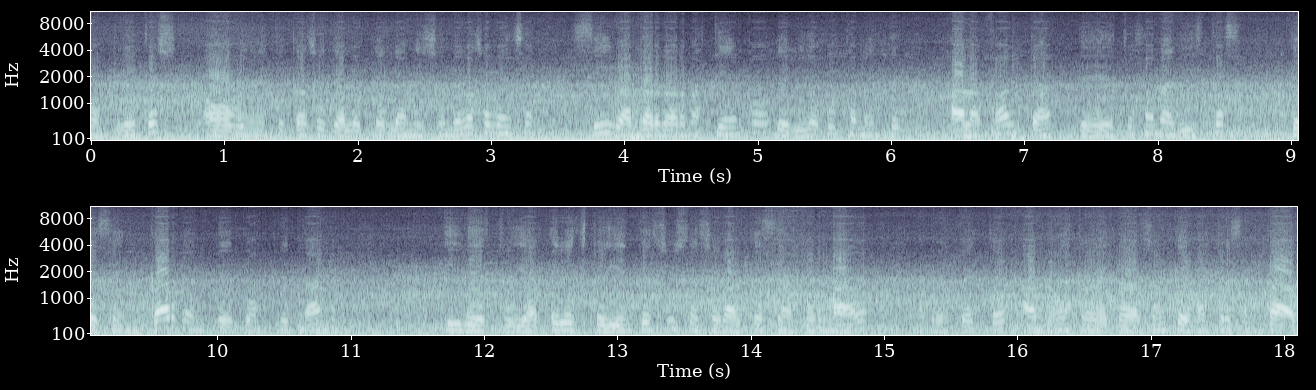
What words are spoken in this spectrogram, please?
completos o en este caso ya lo que es la emisión de la solvencia sí va a tardar más tiempo debido justamente a la falta de estos analistas que se encargan de completar y de estudiar el expediente sucesoral que se ha formado con respecto a nuestra declaración que hemos presentado.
